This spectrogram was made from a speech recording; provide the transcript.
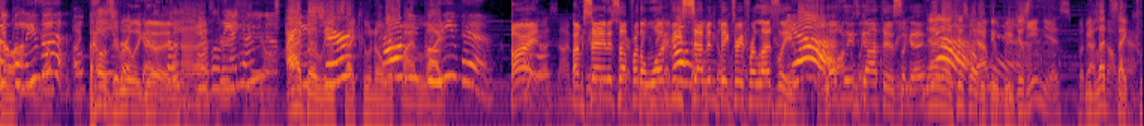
you believe it? That was really good. You believe him? I Are you believe sure? Sykkuno with How my do you life. believe him? All right. Because I'm clearly setting this up for the What do you think I did? 1v7 victory for? Leslie. Yeah. Leslie's got this, okay? No, no, here's what That we do. would We just but we let Sykkuno. happened.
